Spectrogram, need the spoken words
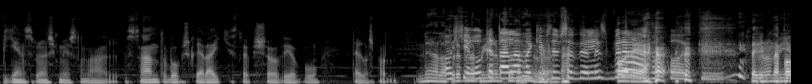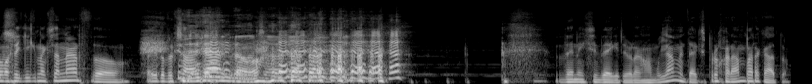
πηγαίνεις από ένα σημείο στον άλλο. Σαν το Bob Σκεράκι στο επεισόδιο που. Τέλος πάντων. Ναι, αλλά Όχι, πρέπει να εγώ πηγαίνω κατάλαβα πιο και αυτό γρήγορα. επεισόδιο λες. Ωραία. Μπράβο, Φώτη. Θέλετε να πάω πηγαίνεις- μέχρι εκεί και να ξανάρθω. Θέλετε να το ξανακάνω. Δεν έχεις ιδέα για το πράγμα που μιλάμε. Εντάξει, προχωράμε παρακάτω.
